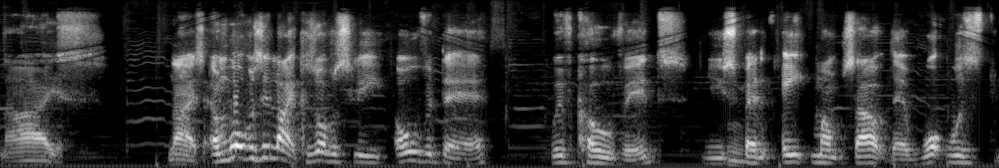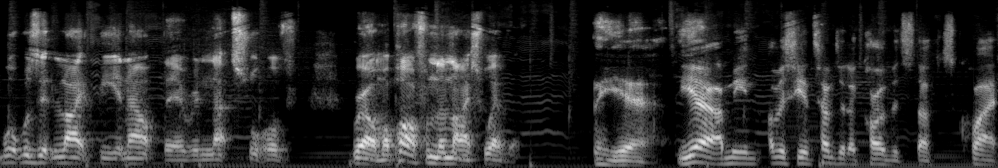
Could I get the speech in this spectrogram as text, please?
Nice. Nice. And what was it like? Because obviously over there with COVID, you Hmm. spent eight months out there. What was what was it like being out there in that sort of realm, apart from the nice weather? Yeah, yeah. I mean, obviously, in terms of the COVID stuff, it's quite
